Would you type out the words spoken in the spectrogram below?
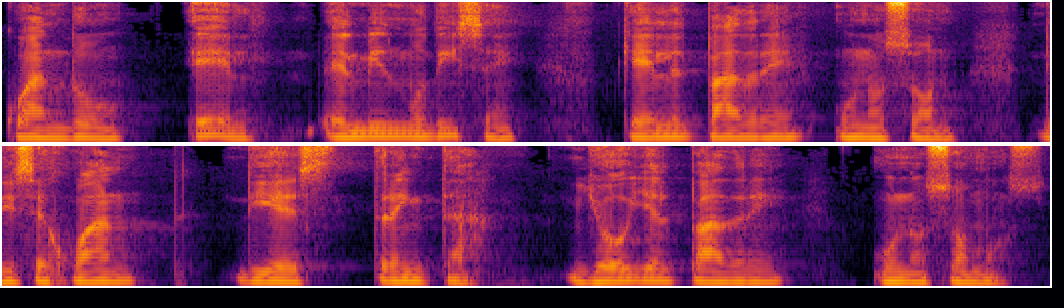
cuando Él, Él mismo dice que Él y el Padre uno son. Dice Juan 10, 30, yo y el Padre uno somos.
